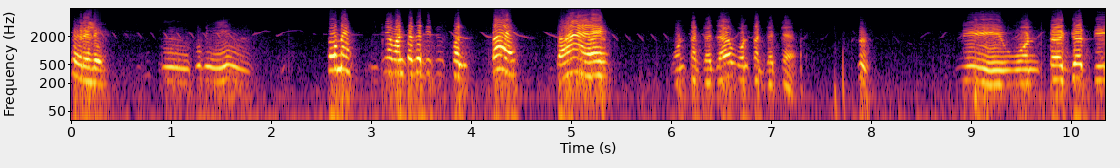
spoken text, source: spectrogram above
సరేలే. సోమే నేను వంటగది చూసుకోవాలి. బాయ్. బాయ్. వంట గజ వంట గజ నీ వంట గతి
